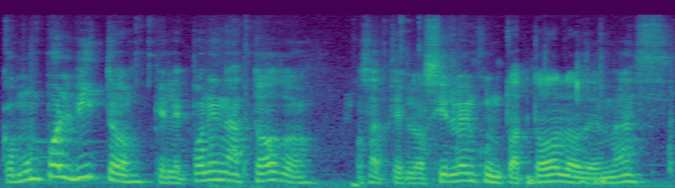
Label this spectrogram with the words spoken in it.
Como un polvito que le ponen a todo. O sea, te lo sirven junto a todo lo demás.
